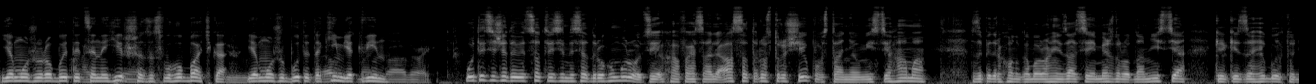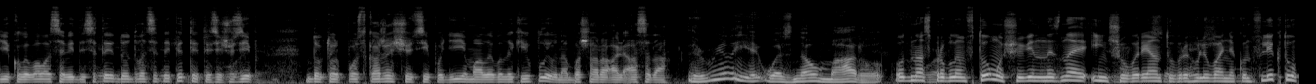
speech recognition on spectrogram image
я можу робити це не гірше за свого батька. Я можу бути таким, як він. У 1982 році Хафез Аль-Асад розтрощив повстання у місті Гама. За підрахунками організації Міжнародна амністія, кількість загиблих тоді коливалася від 10 до 25 тисяч осіб. Доктор Пост каже, що ці події мали великий вплив на Башара Аль-Асада. There really was no Одна з проблем в тому, що він не знає іншого варіанту врегулювання конфлікту,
